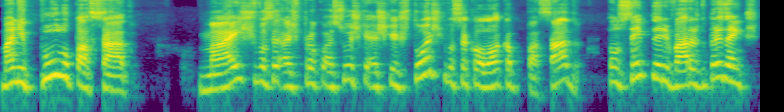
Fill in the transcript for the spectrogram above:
manipula o passado, mas você, as, as suas as questões que você coloca para o passado estão sempre derivadas do presente.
